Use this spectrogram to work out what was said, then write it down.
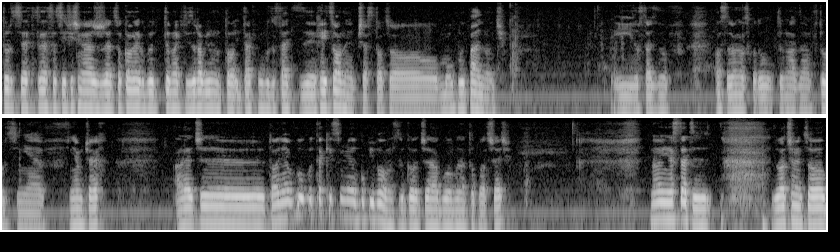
Turcja jest tyle specyficzna, że cokolwiek by Tymek nie zrobił, no to i tak mógłby zostać zhejcony przez to, co mógłby palnąć. I zostać znów do schodu tym razem w Turcji, nie w Niemczech. Ale czy to nie byłby taki w sumie głupi pomysł, tylko trzeba byłoby na to patrzeć. No i niestety zobaczymy co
